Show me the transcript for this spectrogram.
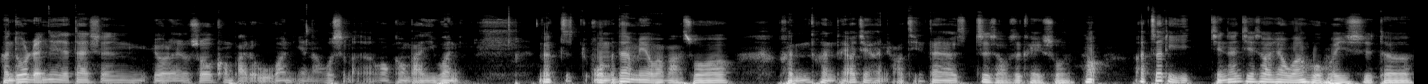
很多人类的诞生，有人有说空白了五万年啊，或什么的，或空白一万年。那这我们当然没有办法说很很了解很了解，但至少是可以说的。好啊，这里简单介绍一下玩火灰石的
